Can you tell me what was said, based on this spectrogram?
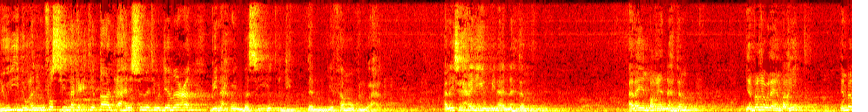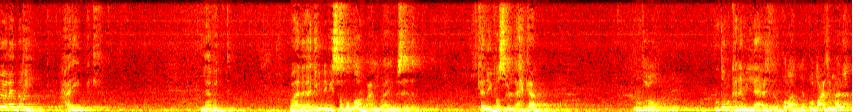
يريد أن يفصل لك اعتقاد أهل السنة والجماعة بنحو بسيط جدا يفهمه كل أحد أليس حري بنا أن نهتم؟ ألا ينبغي أن نهتم؟ ينبغي ولا ينبغي؟ ينبغي ولا ينبغي؟ حري بك لابد وهذا هدي النبي صلى الله عليه وآله وسلم كان يفصل الأحكام. انظروا انظروا كلام الله عز وجل القرآن. يقول الله عز وجل ماذا؟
